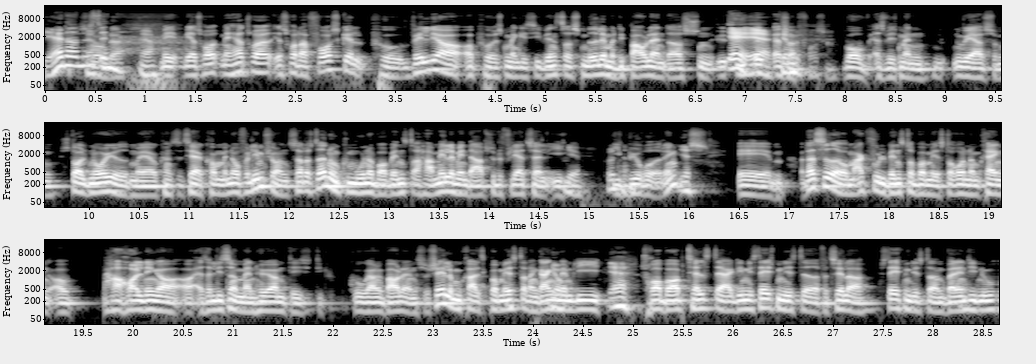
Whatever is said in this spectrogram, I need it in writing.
Ja, er det. der. Ja. Men, men, jeg tror, men her tror jeg, jeg tror, der er forskel på vælgere og på, man kan sige, Venstres medlemmer, de bagland, der er også sådan... ø- Ja, ø- ja, kæmpe altså, forskel. hvor, altså hvis man, nu er jeg som stolt nordjøde, må jeg jo konstatere at komme med nord for Limfjorden, så er der stadig nogle kommuner, hvor Venstre har mere eller mindre absolut flertal i, Ja, i byrådet, ikke? Yes. Øhm, og der sidder jo magtfulde venstreborgmester rundt omkring og har holdninger, og altså ligesom man hører om de, de gode gamle baglandets socialdemokratiske borgmester, der engang Jo. imellem lige Ja. tropper op talstærkt ind i statsministeriet og fortæller statsministeren, hvordan de nu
